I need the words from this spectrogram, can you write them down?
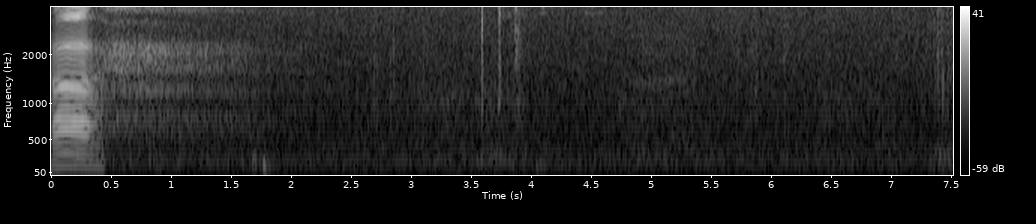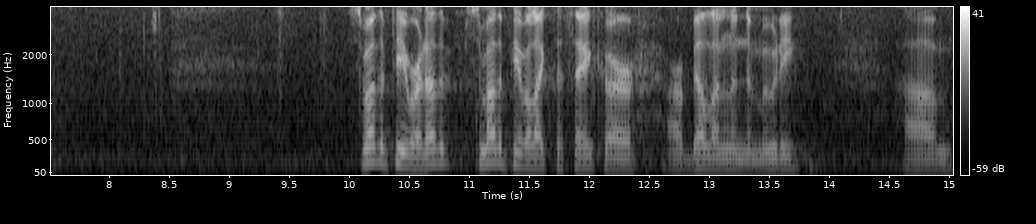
Uh, Some other people, another, some other people I like to thank are, are Bill and Linda Moody. Um,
